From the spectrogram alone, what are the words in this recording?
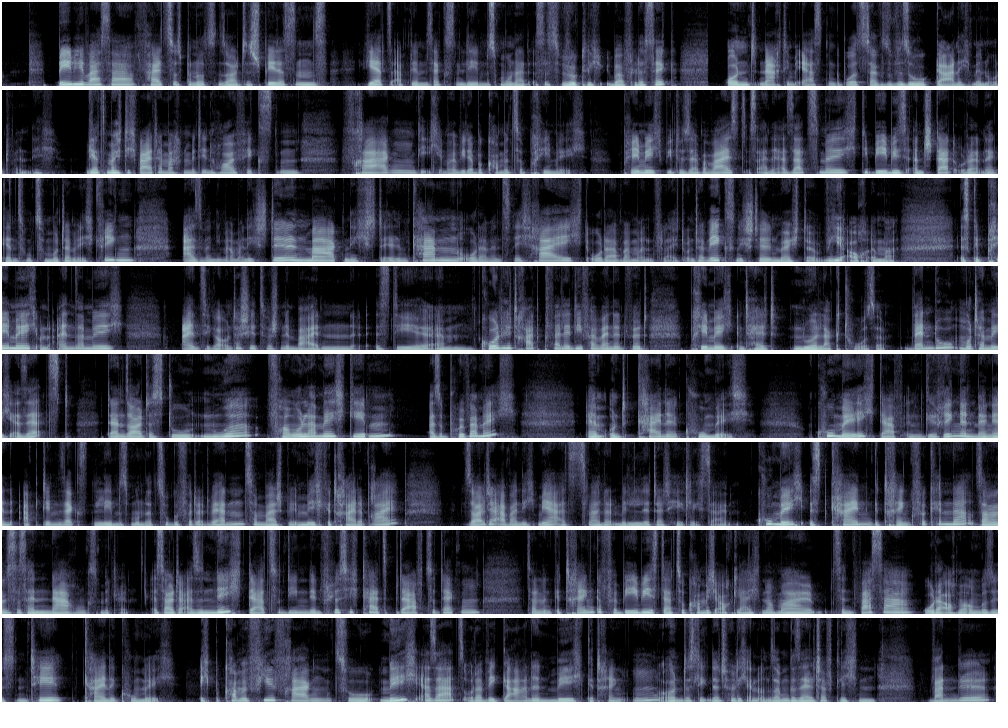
Babywasser, falls du es benutzen solltest, spätestens jetzt ab dem sechsten Lebensmonat ist es wirklich überflüssig und nach dem ersten Geburtstag sowieso gar nicht mehr notwendig. Jetzt möchte ich weitermachen mit den häufigsten Fragen, die ich immer wieder bekomme zur Prämilch. Prämilch, wie du selber weißt, ist eine Ersatzmilch, die Babys anstatt oder in Ergänzung zur Muttermilch kriegen. Also wenn die Mama nicht stillen mag, nicht stillen kann oder wenn es nicht reicht oder weil man vielleicht unterwegs nicht stillen möchte, wie auch immer. Es gibt Prämilch und Einsammilch. Einziger Unterschied zwischen den beiden ist die ähm, Kohlenhydratquelle, die verwendet wird. Prämilch enthält nur Laktose. Wenn du Muttermilch ersetzt, dann solltest du nur Formulamilch geben, also Pulvermilch ähm, und keine Kuhmilch. Kuhmilch darf in geringen Mengen ab dem sechsten Lebensmonat zugefüttert werden, zum Beispiel im Milchgetreidebrei, sollte aber nicht mehr als 200 Milliliter täglich sein. Kuhmilch ist kein Getränk für Kinder, sondern es ist ein Nahrungsmittel. Es sollte also nicht dazu dienen, den Flüssigkeitsbedarf zu decken, sondern Getränke für Babys, dazu komme ich auch gleich nochmal, sind Wasser oder auch mal ungesüßten Tee, keine Kuhmilch. Ich bekomme viel Fragen zu Milchersatz oder veganen Milchgetränken und das liegt natürlich an unserem gesellschaftlichen Wandel.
